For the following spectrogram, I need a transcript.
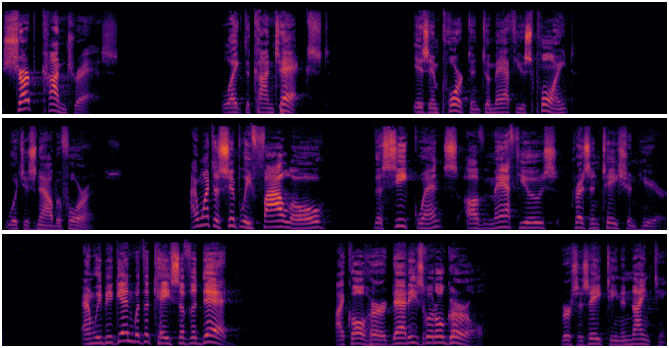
sharp contrast, like the context, is important to Matthew's point, which is now before us. I want to simply follow the sequence of Matthew's presentation here. And we begin with the case of the dead. I call her Daddy's little girl, verses 18 and 19.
